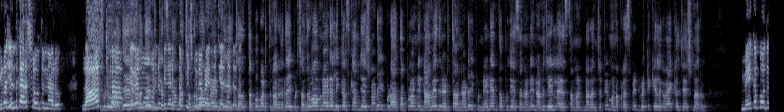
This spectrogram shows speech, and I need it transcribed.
ఈ రోజు ఎందుకు అరెస్ట్ అవుతున్నారు? లాస్ట్గా జగన్మోహన్ రెడ్డి గారు తప్పించుకునే ప్రయత్నం తప్పు పడుతున్నారు కదా. ఇప్పుడు చంద్రబాబు నాయుడు లిక్కర్ స్కామ్ చేసినాడు. ఇప్పుడు ఆ తప్పులన్నీ నా మీద నెడుతా ఉన్నాడు. ఇప్పుడు నేనేం తప్పు చేశానని నన్ను జైల్లో వేస్తామంటున్నారని చెప్పి మొన్న ప్రెస్ మీట్ పెట్టి కీలక వ్యాఖ్యలు చేసినారు. మేకపోతు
